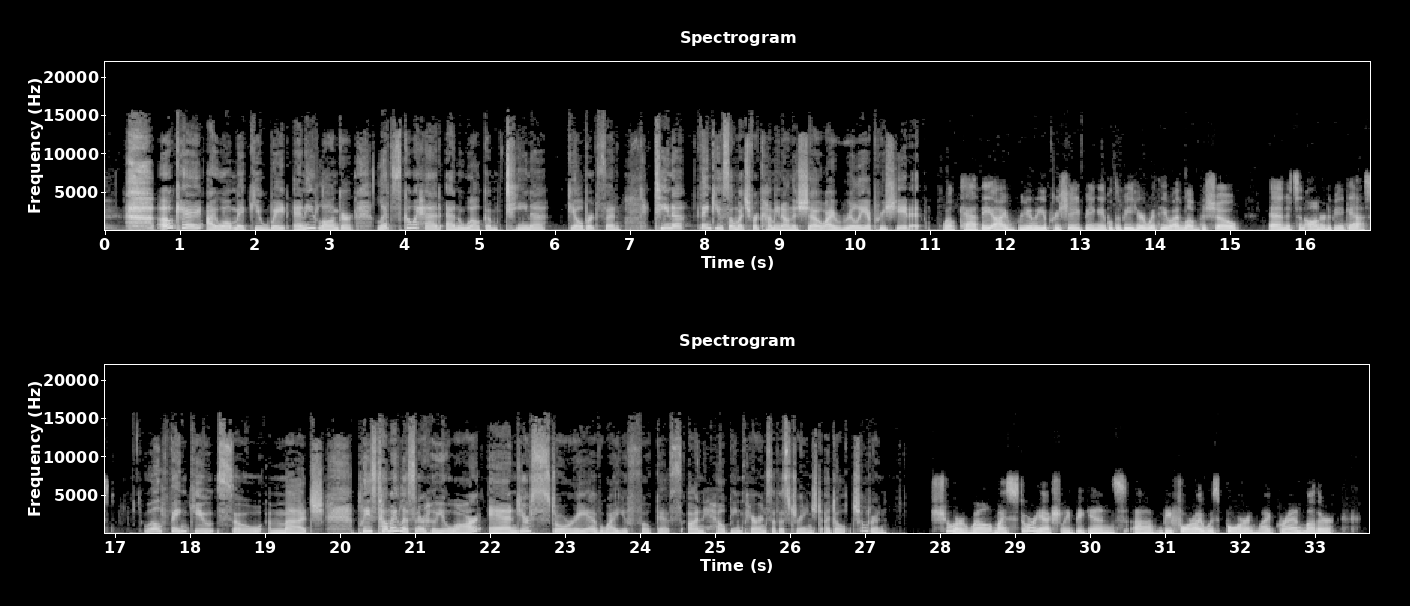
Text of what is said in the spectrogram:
okay, I won't make you wait any longer. Let's go ahead and welcome Tina Gilbertson. Tina, thank you so much for coming on the show. I really appreciate it. Well, Kathy, I really appreciate being able to be here with you. I love the show, and it's an honor to be a guest. Well, thank you so much. Please tell my listener who you are and your story of why you focus on helping parents of estranged adult children. Sure. Well, my story actually begins uh, before I was born. My grandmother,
